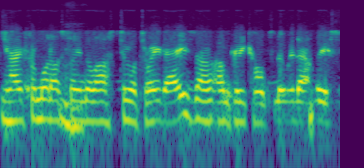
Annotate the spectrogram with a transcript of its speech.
you know, from what I've seen the last two or three days, uh, I'm pretty confident with that list.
